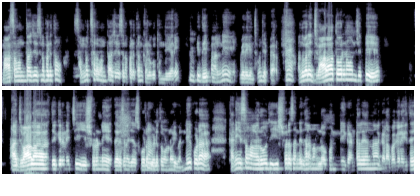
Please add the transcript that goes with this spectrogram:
మాసం అంతా చేసిన ఫలితం సంవత్సరం అంతా చేసిన ఫలితం కలుగుతుంది అని. ఈ దీపాలని వెలిగించమని చెప్పారు. అందువల్ల జ్వాలా తోరణం అని చెప్పి ఆ జ్వాల దగ్గర నుంచి ఈశ్వరుణ్ణి దర్శనం చేసుకోవడం. వెళుతూ ఉండడం ఇవన్నీ కూడా కనీసం ఆ రోజు ఈశ్వర సన్నిధానంలో కొన్ని గంటలైనా గడపగలిగితే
